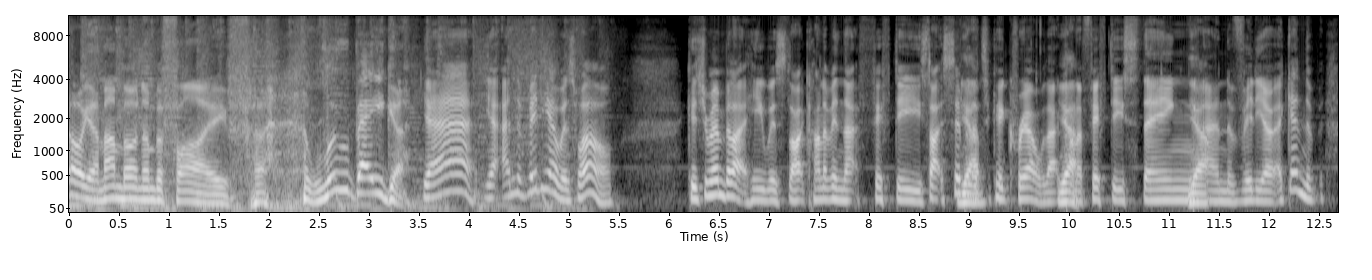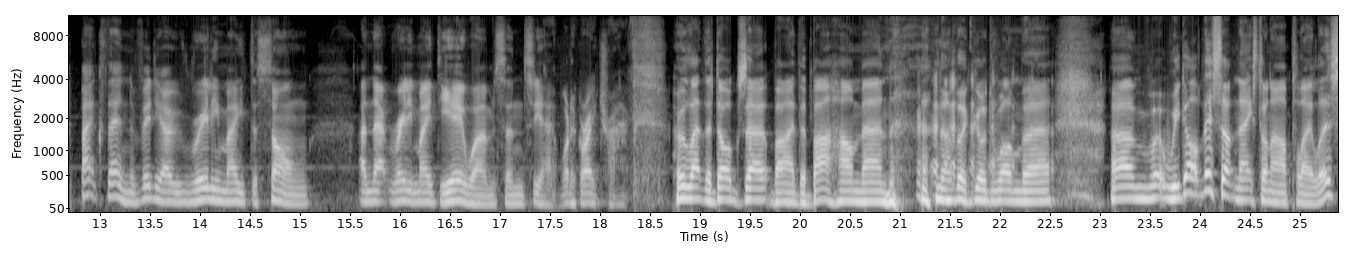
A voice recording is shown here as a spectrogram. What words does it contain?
Oh, yeah, Mambo number five. Lou Bega. Yeah, yeah, and the video as well. Because you remember, like he was like kind of in that fifties, like similar Yeah. to Kid Creole, that Yeah. kind of fifties thing. Yeah. And the video again, the, back then the video really made the song, and that really made the earworms. And yeah, what a great track! Who Let the Dogs Out by the Baha Men. Another good one there. Um, we got this up next on our playlist.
